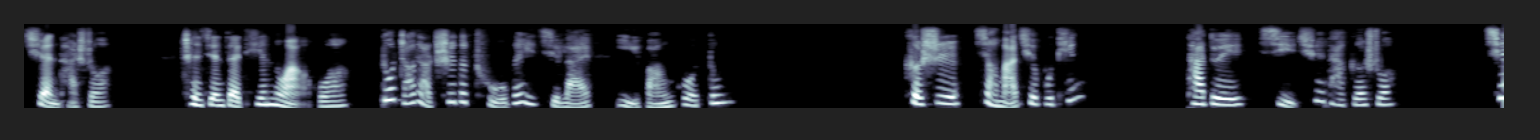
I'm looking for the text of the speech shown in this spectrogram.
劝他说：“趁现在天暖和，多找点吃的储备起来，以防过冬。”可是小麻雀不听，他对喜鹊大哥说：“切，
